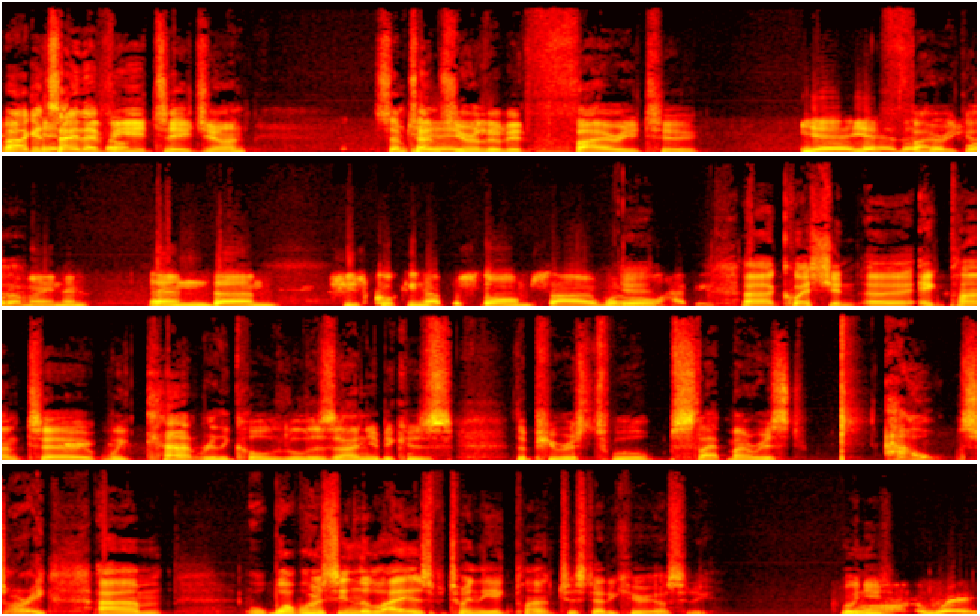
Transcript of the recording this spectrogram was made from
Well, I can say that for you too, John. Sometimes Yeah, you're a little bit fiery too. Yeah, yeah, that, Fiery that's what I mean. And and um, she's cooking up a storm, so we're Yeah. all happy. Uh, question: uh, Eggplant. Uh, we can't really call it a lasagna because the purists will slap my wrist. Ow! Sorry. Um, what was in the layers between the eggplant? Just out of curiosity. When you we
